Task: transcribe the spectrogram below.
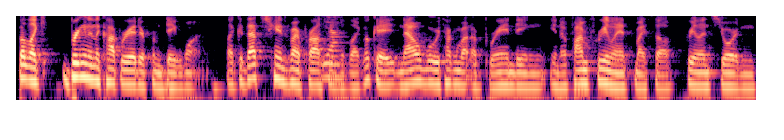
but like bringing in the copywriter from day one, like that's changed my process Yeah. of like, okay, now we're talking about a branding. You know, if I'm freelance myself, freelance Jordan,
